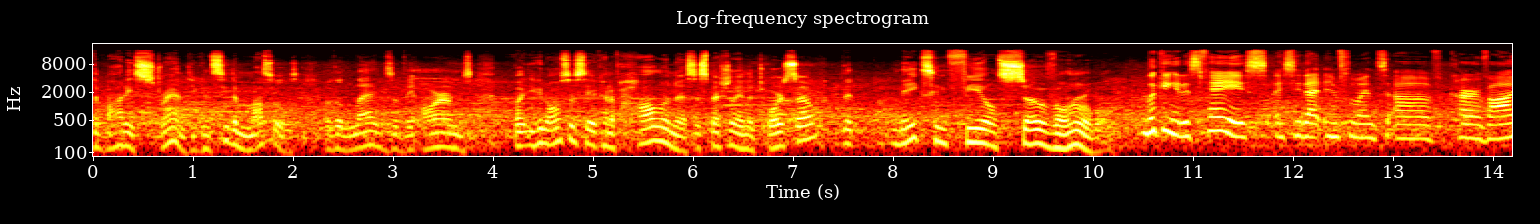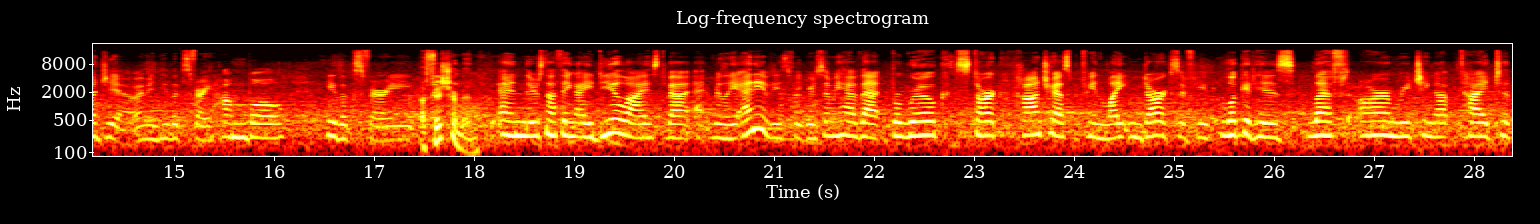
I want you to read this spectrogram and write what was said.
the body's strength. You can see the muscles of the legs, of the arms, but you can also see a kind of hollowness, especially in the torso, that makes him feel so vulnerable. Looking at his face, I see that influence of Caravaggio. I mean, he looks very humble he looks very a fisherman. And there's nothing idealized about uh, really any of these figures. And we have that baroque, stark contrast between light and dark. So if you look at his left arm reaching up, tied to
